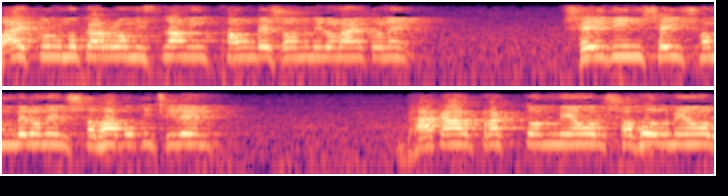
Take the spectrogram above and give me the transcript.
বায়তুল মুকাররম ইসলামিক ফাউন্ডেশন মিলনায়তনে সেই দিন সেই সম্মেলনের সভাপতি ছিলেন ঢাকার প্রাক্তন মেয়র, সফল মেয়র,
